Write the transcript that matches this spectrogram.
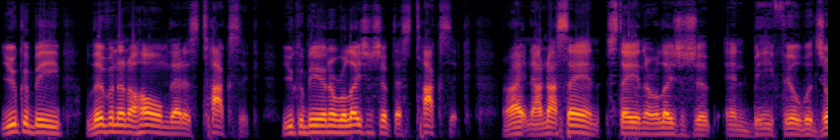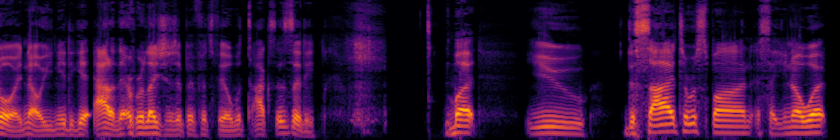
You could be living in a home that is toxic. You could be in a relationship that's toxic. Right now, I'm not saying stay in a relationship and be filled with joy. No, you need to get out of that relationship if it's filled with toxicity. But you decide to respond and say, you know what?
